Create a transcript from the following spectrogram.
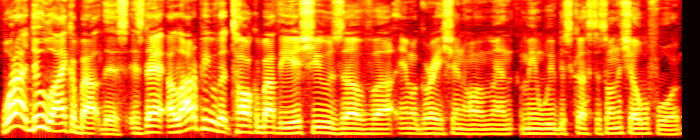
What I do like about this is that a lot of people that talk about the issues of uh, immigration, um, and I mean, we've discussed this on the show before,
